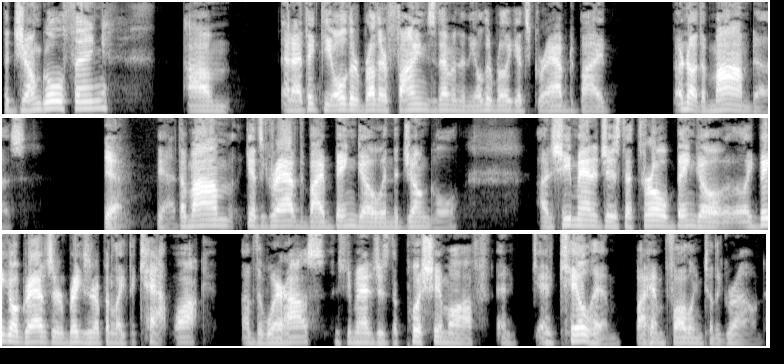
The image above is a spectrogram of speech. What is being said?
the jungle thing. Um and I think the older brother finds them and then the older brother gets grabbed by or no, the mom does. Yeah. Yeah, the mom gets grabbed by Bingo in the jungle. Uh, she manages to throw Bingo, like Bingo grabs her and brings her up in like the catwalk of the warehouse, and she manages to push him off and and kill him by him falling to the ground.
